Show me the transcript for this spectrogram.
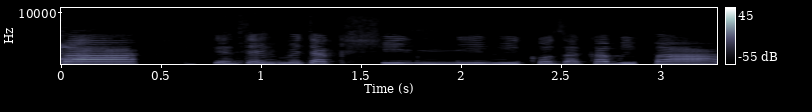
Pa! Jesteśmy tak silnymi kozakami, pa!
